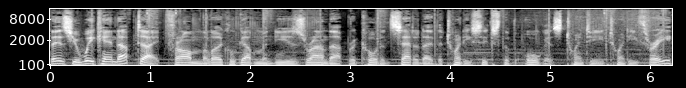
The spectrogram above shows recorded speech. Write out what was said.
There's your weekend update from the Local Government News Roundup, recorded Saturday, the 26th of August 2023,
